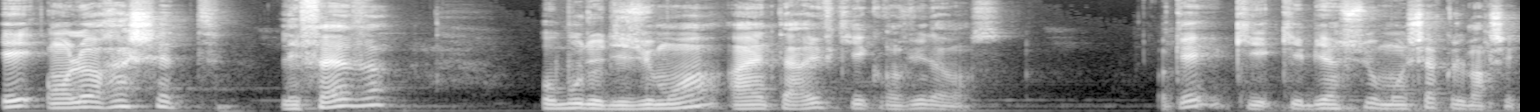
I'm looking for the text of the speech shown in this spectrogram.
et on leur achète les fèves au bout de 18 mois à un tarif qui est convenu d'avance, qui, est bien sûr moins cher que le marché.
